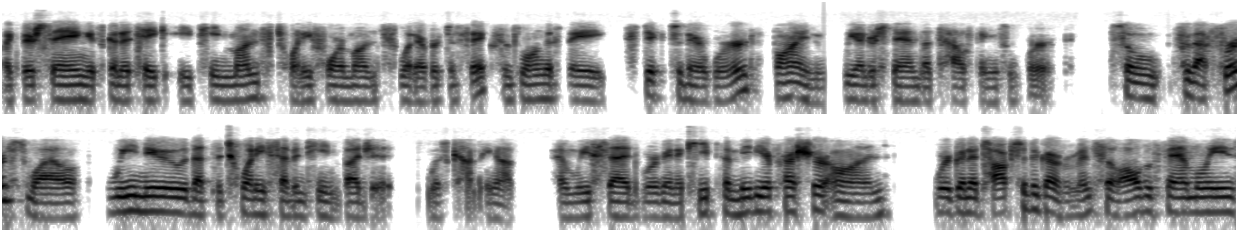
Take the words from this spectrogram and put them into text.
like they're saying, it's going to take 18 months, 24 months, whatever to fix, as long as they stick to their word, fine. We understand that's how things work. So for that first while, we knew that the 2017 budget was coming up. And we said, we're going to keep the media pressure on we're going to talk to the government. So all the families,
